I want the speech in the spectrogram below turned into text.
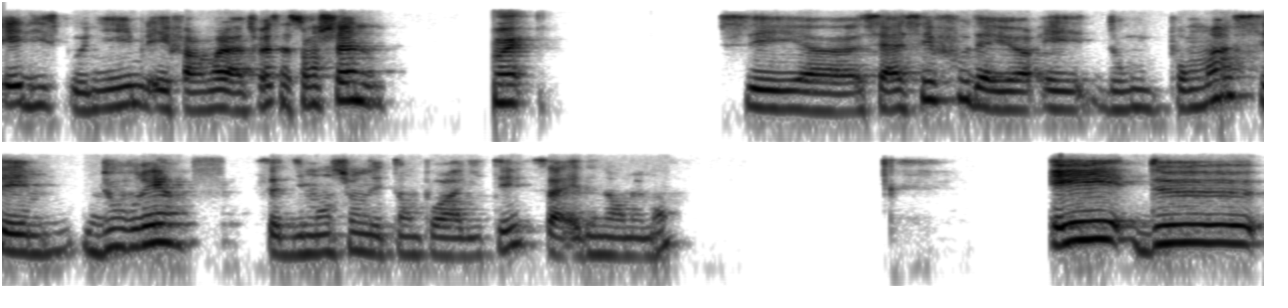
est disponible. Et enfin, voilà, tu vois, ça s'enchaîne. Ouais. Euh, c'est assez fou d'ailleurs. Et donc pour moi, c'est d'ouvrir cette dimension des temporalités, ça aide énormément. Et de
